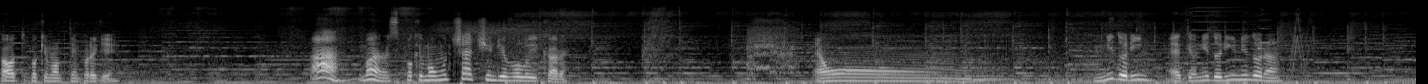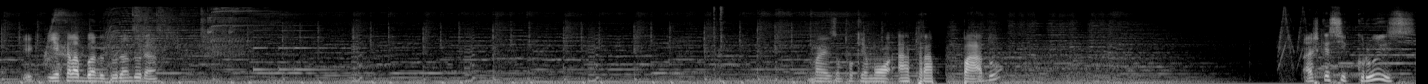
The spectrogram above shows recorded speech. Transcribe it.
Qual outro Pokémon que tem por aqui? Ah, mano, esse Pokémon é muito chatinho de evoluir, cara. É um... Nidorin. É, tem o Nidorin e o Nidoran. E, e aquela banda, Duran Duran. Mais um Pokémon atrapado. Acho que esse Cruz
